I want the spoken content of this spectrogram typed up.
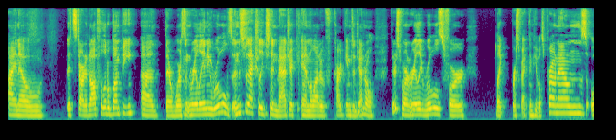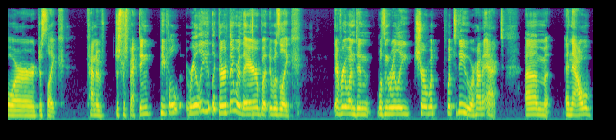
I know it started off a little bumpy. Uh, there wasn't really any rules, and this was actually just in Magic and a lot of card games in general. There just weren't really rules for like respecting people's pronouns or just like kind of just respecting people. Really, like they they were there, but it was like everyone didn't wasn't really sure what what to do or how to act. Um, and now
